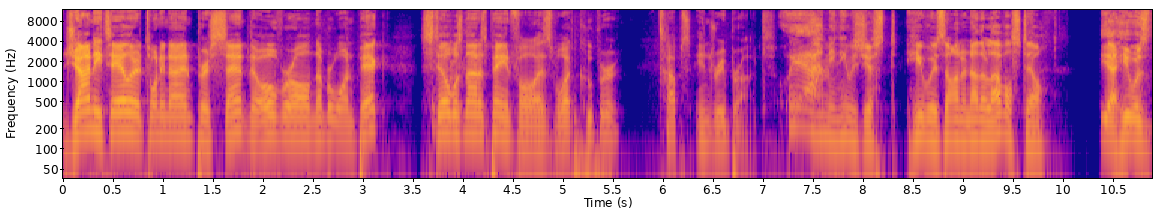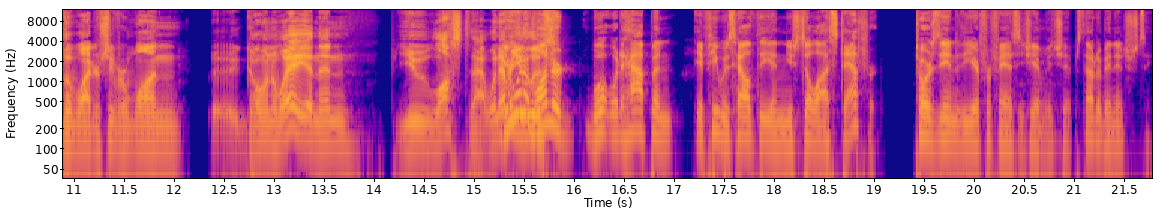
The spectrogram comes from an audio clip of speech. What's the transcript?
Johnny Taylor at 29%, the overall number one pick, still was not as painful as what Cooper Kupp's injury brought. Well, yeah, I mean, he was just he was on another level still. Yeah, he was the wide receiver one uh, going away, and then you lost that. Whenever you you, would have lose, wondered what would happen if he was healthy and you still lost Stafford towards the end of the year for fantasy championships. That would have been interesting.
